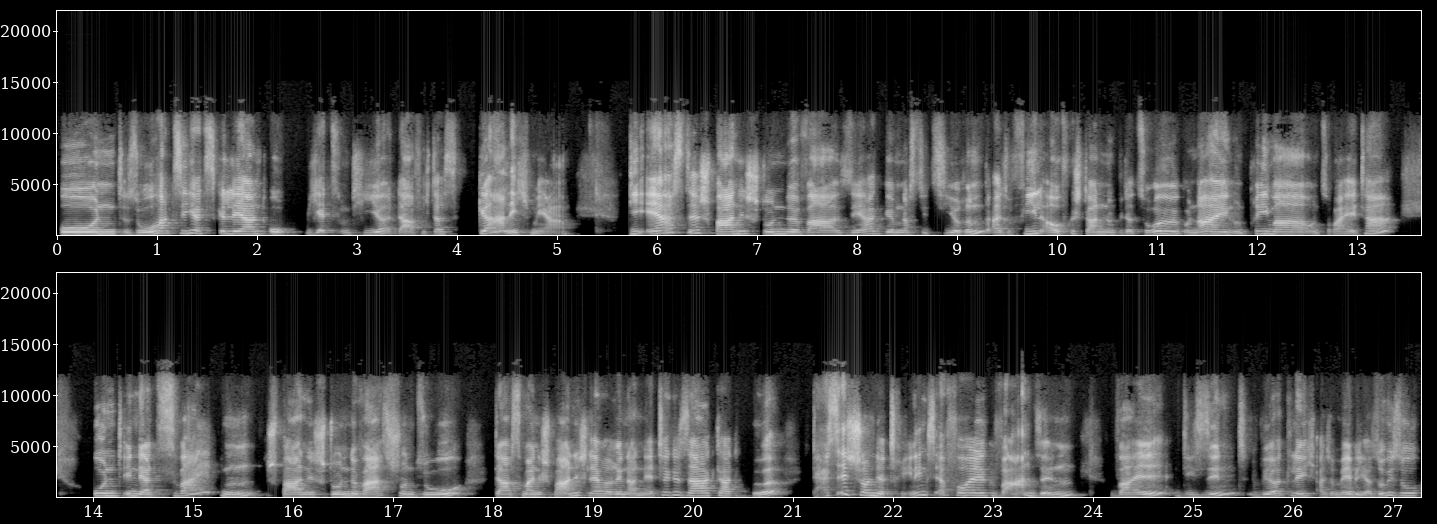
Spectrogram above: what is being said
Und so hat sie jetzt gelernt, oh, jetzt und hier darf ich das gar nicht mehr. Die erste Spanischstunde war sehr gymnastizierend, also viel aufgestanden und wieder zurück und nein und prima und so weiter. Und in der zweiten Spanischstunde war es schon so, dass meine Spanischlehrerin Annette gesagt hat, das ist schon der Trainingserfolg, Wahnsinn, weil die sind wirklich, also Mabel ja sowieso,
